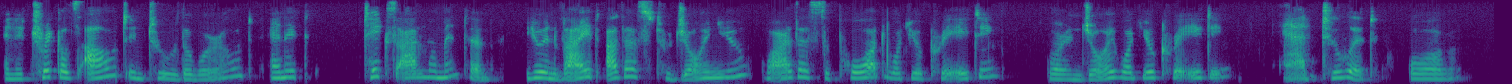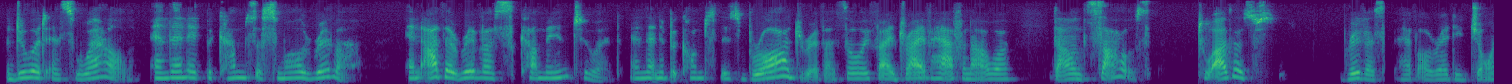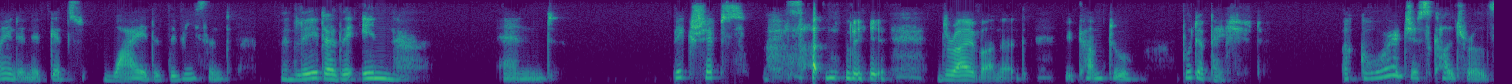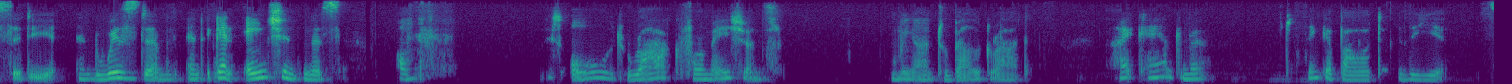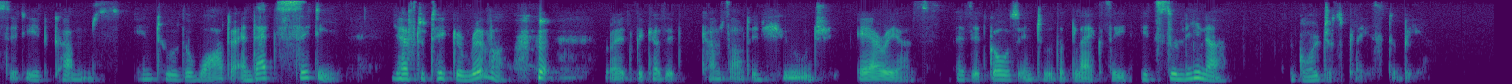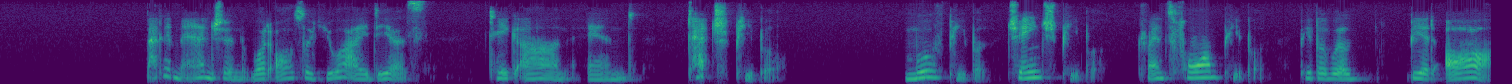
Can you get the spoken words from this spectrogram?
and it trickles out into the world and it takes on momentum. You invite others to join you, or others support what you're creating, or enjoy what you're creating, add to it, or do it as well. And then it becomes a small river, and other rivers come into it, and then it becomes this broad river. So if I drive half an hour down south, two others rivers have already joined, and it gets wide, the Wiesent, and later the Inn and big ships suddenly drive on it. You come to Budapest, a gorgeous cultural city and wisdom and again ancientness of these old rock formations. Moving on to Belgrade. I can't think about the city it comes into the water and that city you have to take a river, right? Because it comes out in huge areas as it goes into the Black Sea. It's Sulina, a gorgeous place to be. But imagine what also your ideas take on and touch people, move people, change people, transform people. People will be at awe,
